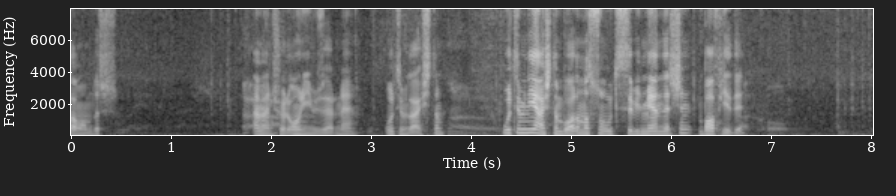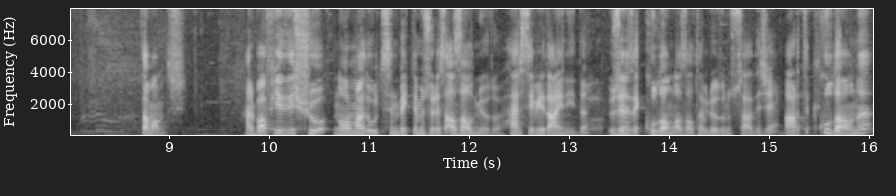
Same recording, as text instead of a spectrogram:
tamamdır. Hemen şöyle oynayayım üzerine. Ultimi de açtım. Ultimi niye açtım bu arada? Nasıl ultisi bilmeyenler için buff yedi. Tamamdır. Hani buff yedi şu, normalde ultisinin bekleme süresi azalmıyordu. Her seviyede aynıydı. Üzerinizdeki cooldown'la azaltabiliyordunuz sadece. Artık cooldown'ı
